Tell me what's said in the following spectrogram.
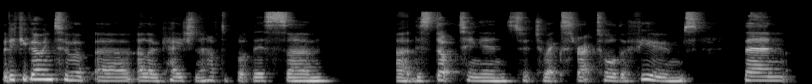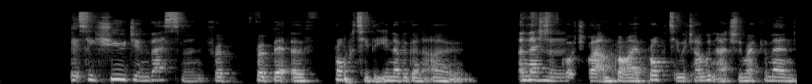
But if you go into a, a, a location and have to put this um, uh, this ducting in to, to extract all the fumes, then it's a huge investment for for a bit of property that you're never going to own unless mm-hmm. of course you go out and buy a property which i wouldn't actually recommend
